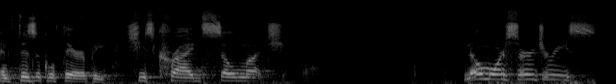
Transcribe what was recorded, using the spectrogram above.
and physical therapy. She's cried so much. No more surgeries.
